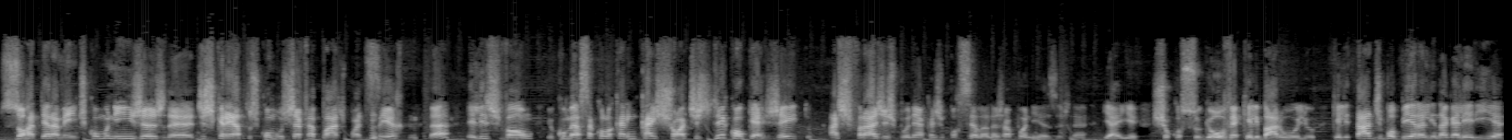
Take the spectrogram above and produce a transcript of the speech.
sorrateiramente como ninjas, né? Discretos, como o chefe Apache pode ser, né? Eles vão e começam a colocar em caixotes de qualquer jeito as frágeis bonecas de porcelana japonesas, né? E aí Shokosugi ouve aquele barulho, que ele tá de bobeira ali na galeria,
